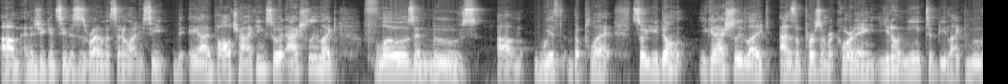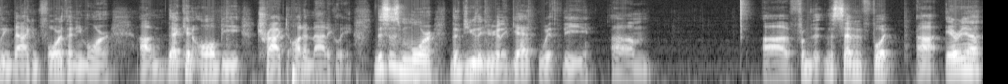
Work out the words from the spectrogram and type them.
Um, and as you can see, this is right on the center line. You see the AI ball tracking, so it actually like flows and moves um, with the play. So you don't, you can actually like, as the person recording, you don't need to be like moving back and forth anymore. Um, that can all be tracked automatically. This is more the view that you're going to get with the um, uh, from the, the seven foot uh, area.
